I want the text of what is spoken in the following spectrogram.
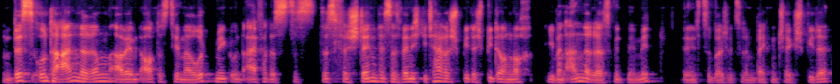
Und das unter anderem, aber eben auch das Thema Rhythmik und einfach das, das, das Verständnis, dass wenn ich Gitarre spiele, spielt auch noch jemand anderes mit mir mit, wenn ich zum Beispiel zu einem Backing-Track spiele,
